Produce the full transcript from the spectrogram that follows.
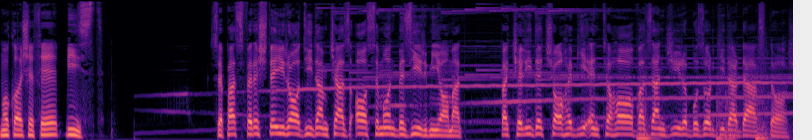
مکاشفه 20 سپس فرشته ای را دیدم که از آسمان به زیر می آمد و کلید چاه بی انتها و زنجیر بزرگی در دست داشت.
